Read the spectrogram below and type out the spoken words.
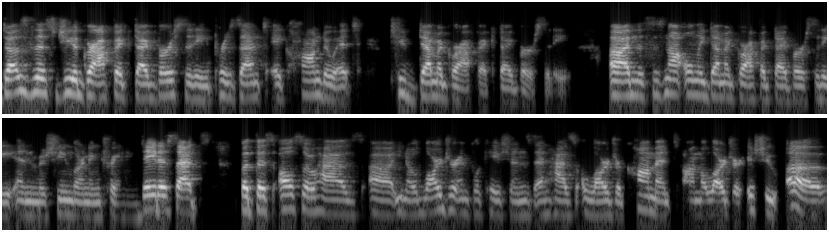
Does this geographic diversity present a conduit to demographic diversity. Uh, and this is not only demographic diversity in machine learning training data sets, but this also has uh, you know, larger implications and has a larger comment on the larger issue of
